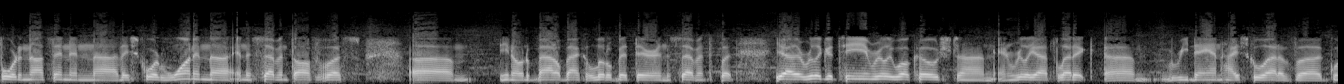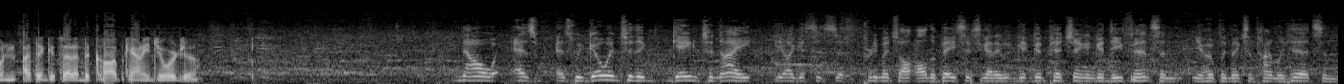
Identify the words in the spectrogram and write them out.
four to nothing, and uh, they scored one in the in the seventh off of us. Um, you know, to battle back a little bit there in the seventh. But yeah, they're a really good team, really well coached, um, and really athletic. Um, Redan High School out of uh, Gwen, I think it's out of DeKalb County, Georgia. Now, as as we go into the game tonight, you know, I guess it's uh, pretty much all, all, the basics. You got to get good pitching and good defense, and you hopefully make some timely hits and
